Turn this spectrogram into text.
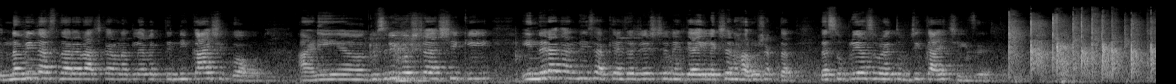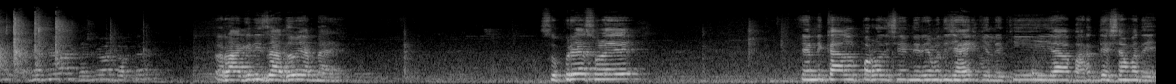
नवीन असणाऱ्या राजकारणातल्या व्यक्तींनी काय शिकवावं? आणि दुसरी गोष्ट अशी की इंदिरा गांधी सारख्या ज्येष्ठ नेत्या इलेक्शन हारू शकतात तर सुप्रिया सुळे तुमची काय चीज आहे धन्यवाद धन्यवाद डॉक्टर रागिनी जाधव यांना आहे. सुप्रिया सुळे यांनी काल परवा दिवशी निर्यामध्ये जाहीर केलं की या भारत देशामध्ये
